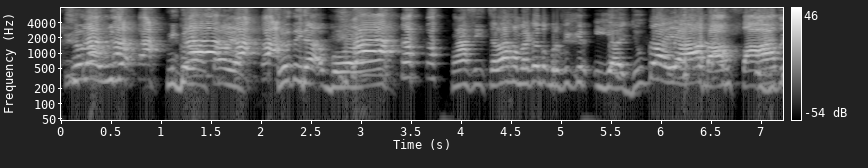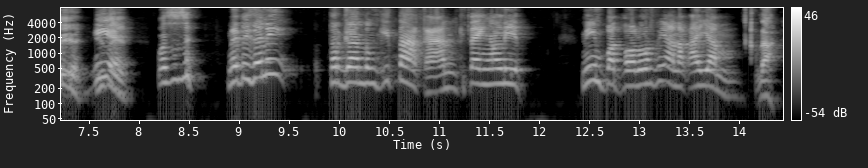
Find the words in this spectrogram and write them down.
lu gak bisa, nih gue gak tau ya. Lu tidak boleh ngasih celah ke mereka untuk berpikir, iya juga ya bangsat. gitu ya? Gitu Iya. ya? Masa sih? Netizen ini tergantung kita kan, kita yang ngelit. Nih empat followers nih anak ayam. Nah,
